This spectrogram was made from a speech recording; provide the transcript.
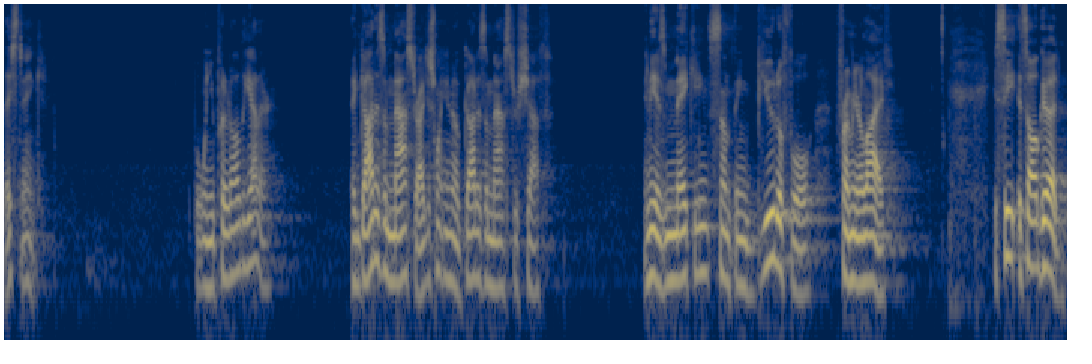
they stink. But when you put it all together, and God is a master, I just want you to know God is a master chef. And He is making something beautiful from your life. You see, it's all good.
